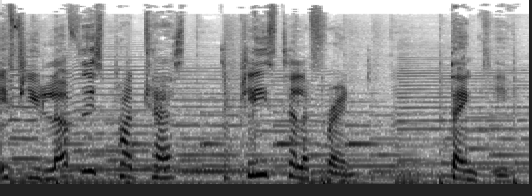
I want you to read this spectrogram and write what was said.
If you love this podcast, please tell a friend. Thank you.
